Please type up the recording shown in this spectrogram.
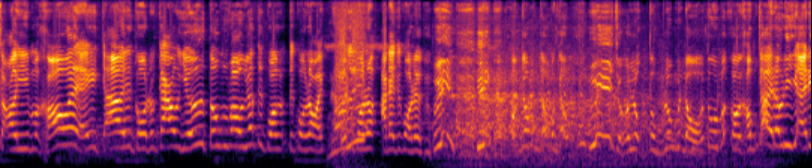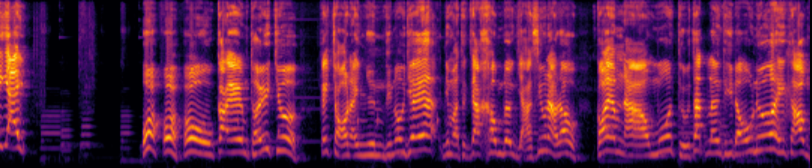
Trời gì mà khó quá vậy? Trời cái quần nó cao dữ Tung vô vớt cái quần Cái quần rồi. Cái quần rồi À đây cái quần này Ui, Bằng dấu bằng dấu bằng dấu Ui, Trời ơi lục tùng lung bên đồ tôi mất rồi Không chơi đâu đi về đi về. Ô ô ô Các em thấy chưa? Cái trò này nhìn thì nó dễ Nhưng mà thực ra không đơn giản xíu nào đâu Có em nào muốn thử thách lên thi đấu nữa hay không?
